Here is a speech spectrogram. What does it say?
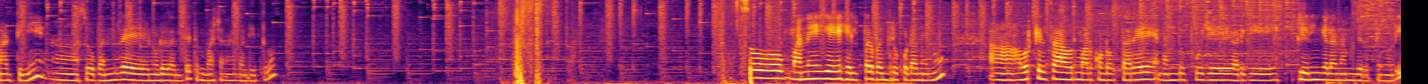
ಮಾಡ್ತೀನಿ. ಸೊ ಬಂದರೆ ನೋಡೋರಂತೆ ತುಂಬ ಚೆನ್ನಾಗಿ ಬಂದಿತ್ತು. ಸೊ ಮನೆಗೆ ಹೆಲ್ಪರ್ ಬಂದರೂ ಕೂಡ ಅವ್ರ ಕೆಲಸ ಅವ್ರು ಮಾಡ್ಕೊಂಡು ಹೋಗ್ತಾರೆ. ನಮ್ಮದು ಪೂಜೆ, ಅಡುಗೆ ಕ್ಲೀನಿಂಗ್ ಎಲ್ಲ ನಮ್ಮದಿರುತ್ತೆ ನೋಡಿ.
